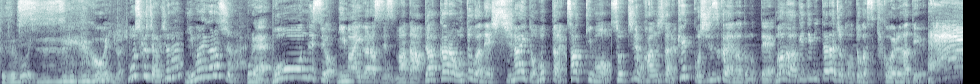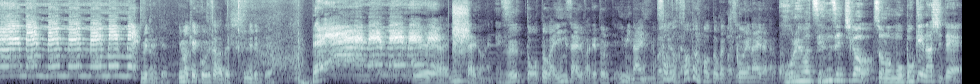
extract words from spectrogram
すごい。すごい広い。もしかしてあれじゃない ?2 枚ガラスじゃない？これ。防音ですよ。2枚ガラスです。また。だから音がねしないと思ったのよ。さっきもそっちでも感じたのよ。結構静かやなと思って。窓開けてみたらちょっと音が聞こえるなっていう。えーめんめんめんめんめんめん閉めてみて。今結構うるさかったし閉めてみて。えーいやいやインサイドないずっと音がインサイドが出とるけん意味ないんよ外外の音が聞こえないだからこれは全然違うわそのもうボケなしで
